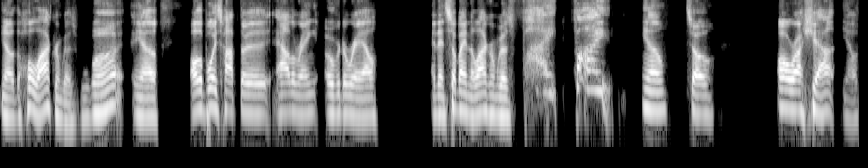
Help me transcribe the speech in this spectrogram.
you know, the whole locker room goes, "What?" You know, all the boys hop the out of the ring over the rail, and then somebody in the locker room goes, "Fight, fight!" You know, so all rush out. You know,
